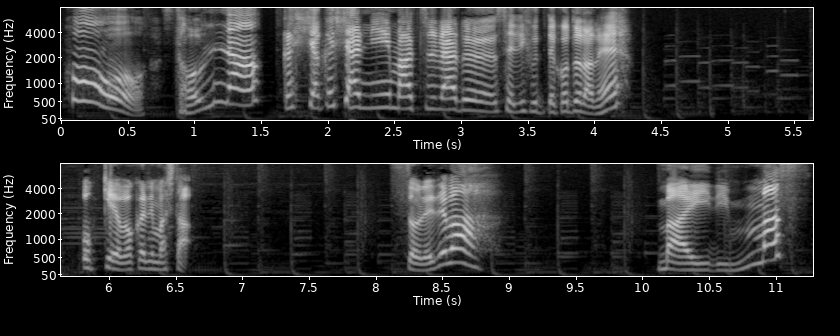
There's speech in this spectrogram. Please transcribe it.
ほう、そんなガシャガシャにまつわるセリフってことだね。オッケー、わかりました。それでは、参ります。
